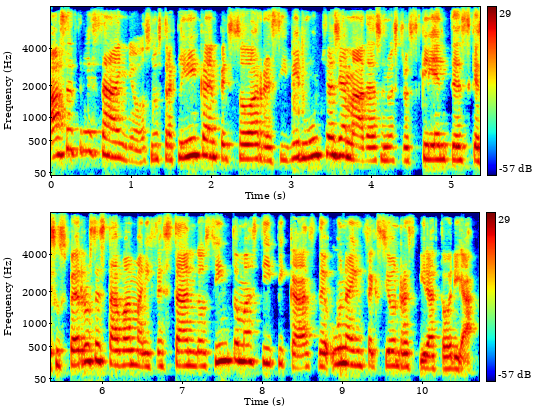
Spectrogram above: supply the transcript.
hace tres años nuestra clínica empezó a recibir muchas llamadas de nuestros clientes que sus perros estaban manifestando síntomas típicas de una infección respiratoria.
